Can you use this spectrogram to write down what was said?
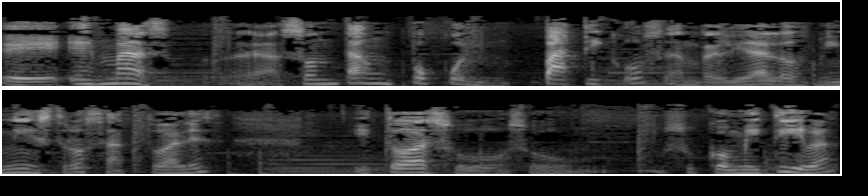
eh, es más, son tan poco empáticos en realidad los ministros actuales y toda su, su, su comitiva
